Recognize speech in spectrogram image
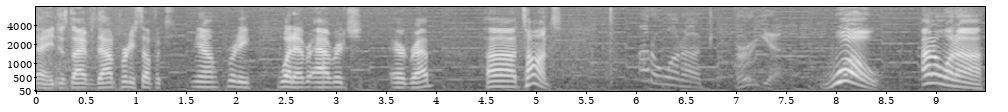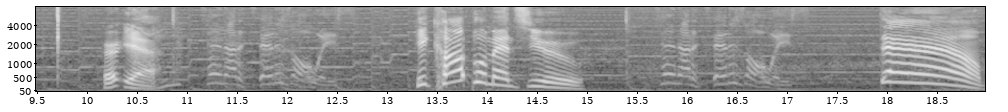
Yeah, he just dives down. Pretty self, you know, pretty whatever, average air grab. Uh, taunt. I don't want to hurt you. Whoa! I don't want to hurt ya. 10 out of 10 as always. He compliments you. 10 out of 10 as always. Damn.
